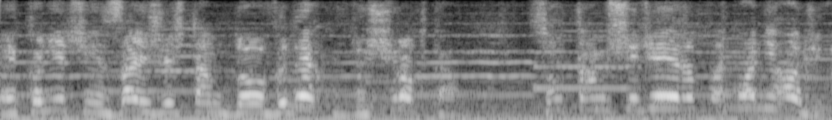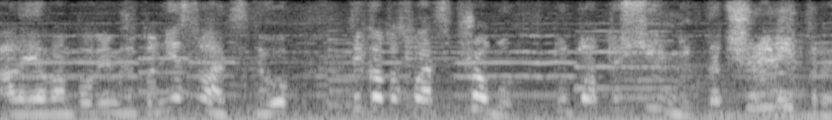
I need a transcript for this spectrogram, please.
e, koniecznie zajrzeć tam do wydechów, do środka. Co tam się dzieje, że to tak chodzi. Ale ja wam powiem, że to nie słychać z tyłu, tylko to słychać z przodu. Tu to, to silnik, te 3 litry,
